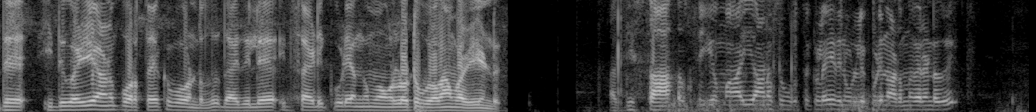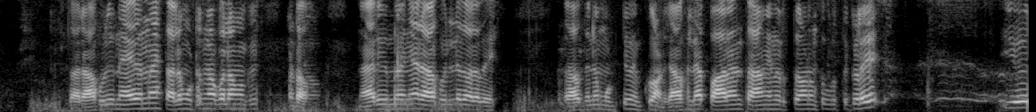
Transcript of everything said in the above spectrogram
ഇത് ഇതുവഴിയാണ് പുറത്തേക്ക് പോകേണ്ടത്. അതായത് ഇതിലെ ഇത് സൈഡിൽ കൂടി അങ്ങ് മുകളിലോട്ട് പോകാൻ വഴിയുണ്ട്. അതിസാഹസികമായി ആണ് സുഹൃത്തുക്കളെ ഇതിനുള്ളിൽ കൂടി നടന്നു വരേണ്ടത്. രാഹുൽ നേരെ തല മുട്ടുന്ന നോക്കല്ലോ നമുക്ക്. കണ്ടോ? നേരെ നിന്ന് കഴിഞ്ഞാൽ രാഹുലിന്റെ തലതേ അതിനെ മുട്ടി നിൽക്കുവാണ്. രാഹുൽ ആ പാലം താങ്ങി നിർത്തുകയാണ് സുഹൃത്തുക്കളെ. അയ്യോ.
